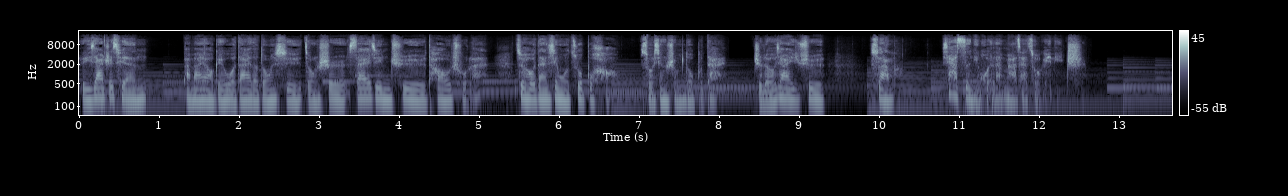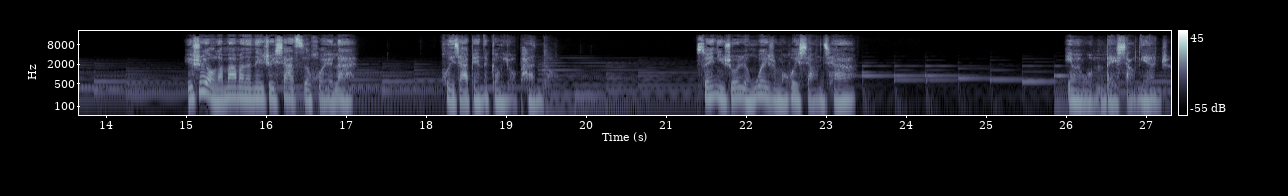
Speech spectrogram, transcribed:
离家之前，爸妈要给我带的东西总是塞进去掏出来，最后担心我做不好，索性什么都不带，只留下一句：“算了，下次你回来，妈再做给你吃。”于是有了妈妈的那句“下次回来”，回家变得更有盼头。所以你说人为什么会想家？因为我们被想念着。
